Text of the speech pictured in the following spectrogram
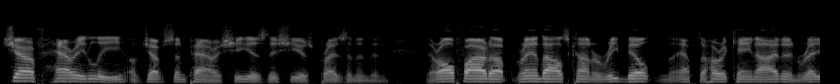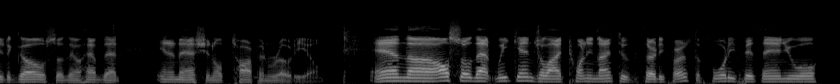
Sheriff Harry Lee of Jefferson Parish. She is this year's president, and they're all fired up. Grand Isle's kind of rebuilt after Hurricane Ida and ready to go, so they'll have that International Tarpon Rodeo. And uh, also that weekend, July 29th through the 31st, the 45th annual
